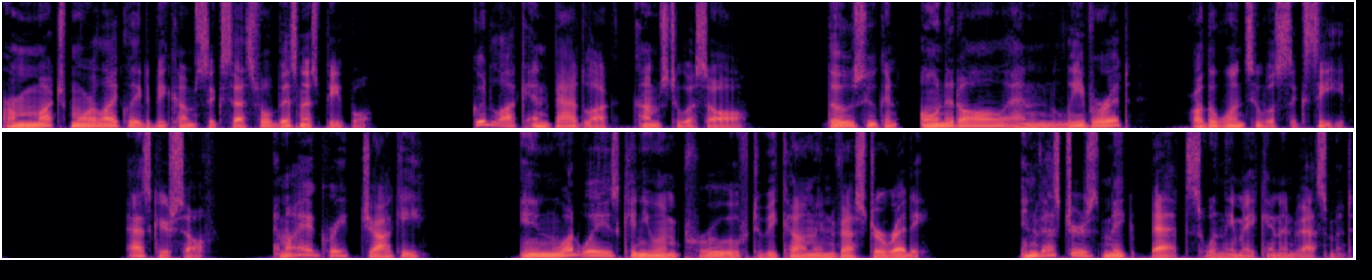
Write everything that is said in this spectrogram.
are much more likely to become successful business people. Good luck and bad luck comes to us all. Those who can own it all and lever it are the ones who will succeed. Ask yourself, am I a great jockey? In what ways can you improve to become investor ready? Investors make bets when they make an investment,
